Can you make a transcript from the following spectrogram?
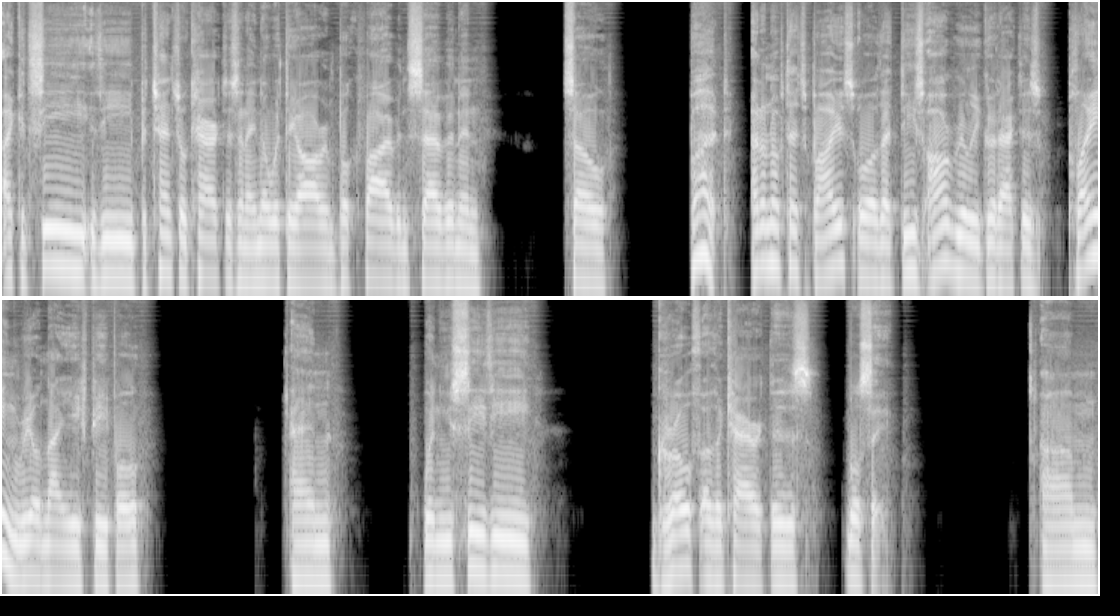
I could see the potential characters and I know what they are in book five and seven. And so, but I don't know if that's bias or that these are really good actors playing real naive people. And when you see the growth of the characters, we'll see. Um,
